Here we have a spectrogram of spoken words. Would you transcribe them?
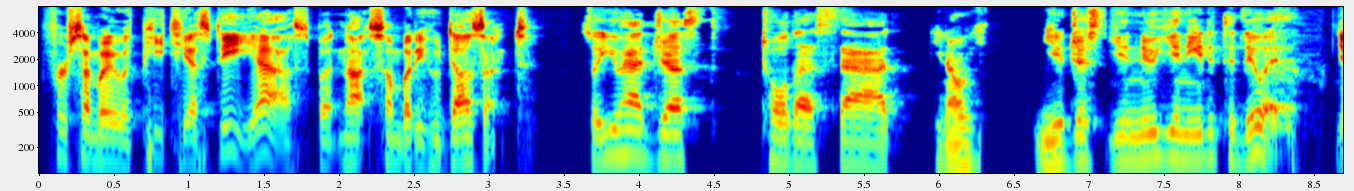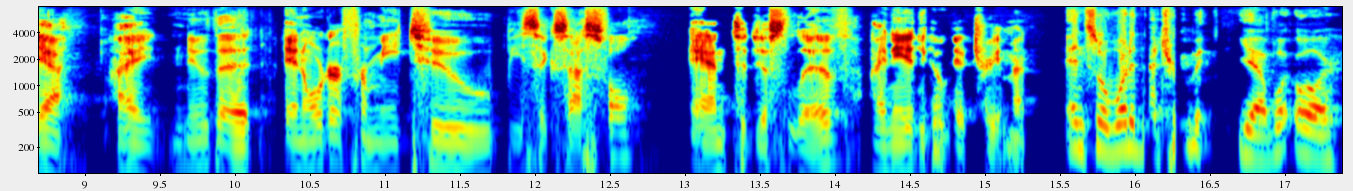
for somebody with PTSD, yes, but not somebody who doesn't." So you had just told us that, you know, you just you knew you needed to do it. Yeah, I knew that in order for me to be successful and to just live, I needed to go get treatment. And so, what did that treatment? Yeah, or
